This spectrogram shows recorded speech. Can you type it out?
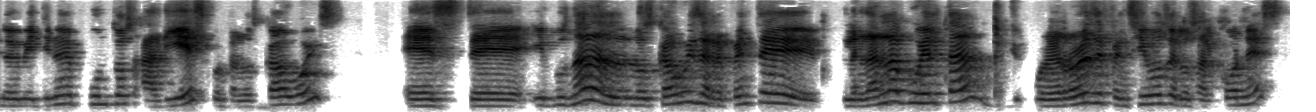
de 29 puntos a 10 contra los Cowboys. Este, y pues nada, los Cowboys de repente le dan la vuelta por errores defensivos de los halcones.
